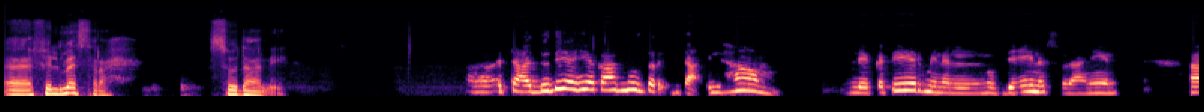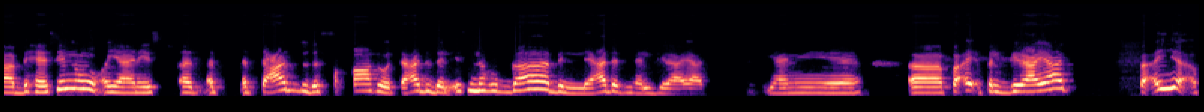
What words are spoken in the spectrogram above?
آه في المسرح السوداني؟ آه، التعددية هي كانت مصدر بتاع إلهام لكثير من المبدعين السودانيين آه، بحيث إنه يعني التعدد الثقافي والتعدد الإسمي هو قابل لعدد من القرايات يعني فالقرايات فاي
